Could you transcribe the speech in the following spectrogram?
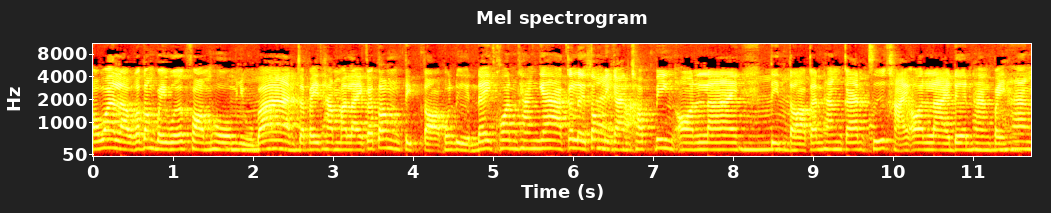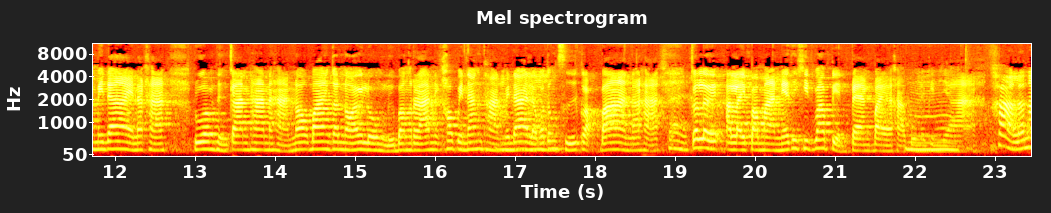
ราะว่าเราก็ต้องไป work from home อยู่บ้าน จะไปทำอะไรก็ต้องติดต่อคนอื่นได้ค่อนข้างยากก็เลยต้องใช่มีการค่ะช้อปปิ้งออนไลน์ ติดต่อกันทางการซื้อขายออนไลน์เดินทางไปห้างไม่ได้นะคะ รวมถึงการทานอาหารนอกบ้านก็น้อยลง หรือบางร้านเนี่ยเข้าไปนั่งทานไม่ได้เราก็ต้องซื้อกลับบ้านนะคะใช่ค่ะก็เลยอะไรประมาณเนี้ยที่คิดว่าเปลี่ยนแปลงไปอะค่ะคุณอภิญญา ค่ะแล้วณ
